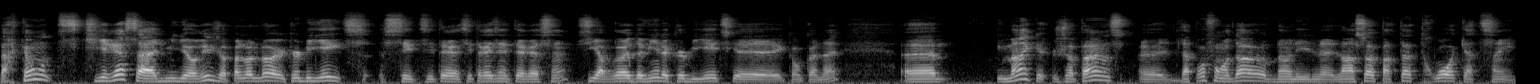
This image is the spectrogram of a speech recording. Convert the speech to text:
par contre, ce qui reste à améliorer, je parle là, Kirby Yates, c'est très intéressant. S'il redevient le Kirby Yates qu'on connaît il manque, je pense, euh, de la profondeur dans les lanceurs partant 3, 4, 5.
